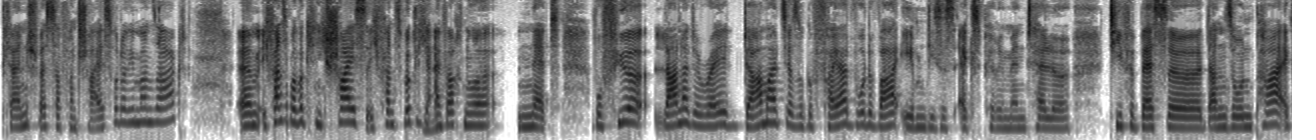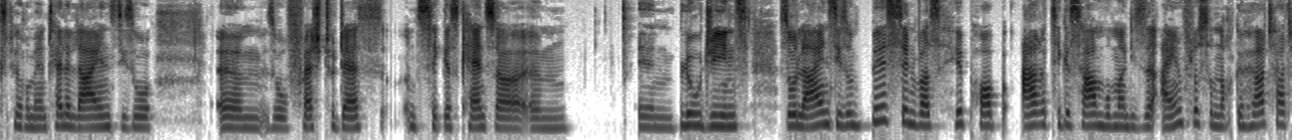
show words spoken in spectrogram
kleine Schwester von Scheiße oder wie man sagt. Ähm, ich fand es aber wirklich nicht scheiße. Ich fand es wirklich mhm. einfach nur nett. Wofür Lana Del Rey damals ja so gefeiert wurde, war eben dieses experimentelle, tiefe Bässe, dann so ein paar experimentelle Lines, die so ähm, so Fresh to Death und Sick as Cancer ähm, in Blue Jeans, so Lines, die so ein bisschen was Hip-Hop-artiges haben, wo man diese Einflüsse noch gehört hat.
